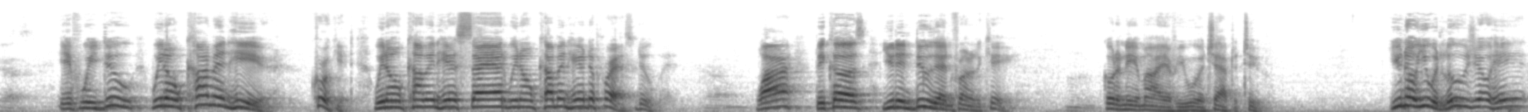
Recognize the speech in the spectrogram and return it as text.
Yes. If we do, we don't come in here crooked. We don't come in here sad. We don't come in here depressed, do we? No. Why? Because you didn't do that in front of the king. Go to Nehemiah, if you would, chapter 2. You know you would lose your head.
